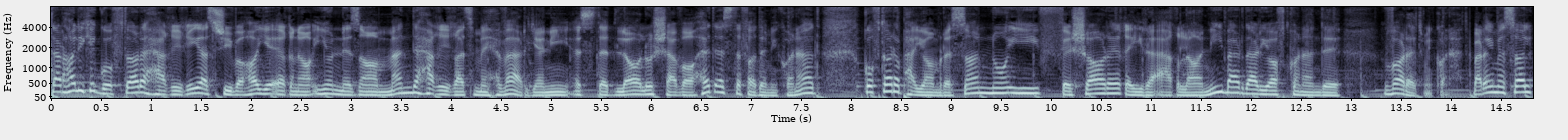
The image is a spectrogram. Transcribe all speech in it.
در حالی که گفتار حقیقی از شیوه های اقناعی و نظاممند حقیقت محور یعنی استدلال و شواهد استفاده می کند گفتار پیام رسان نوعی فشار غیر اقلانی بر دریافت کننده وارد می کند برای مثال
